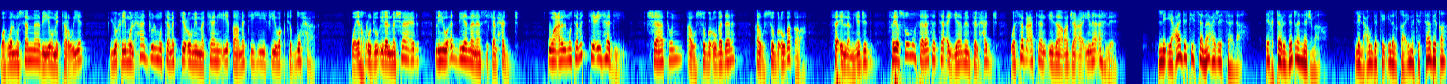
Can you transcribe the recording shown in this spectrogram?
وهو المسمى بيوم التروية يحرم الحاج المتمتع من مكان إقامته في وقت الضحى ويخرج إلى المشاعر ليؤدي مناسك الحج وعلى المتمتع هدي شاة أو سبع بدنة أو سبع بقرة فإن لم يجد فيصوم ثلاثة أيام في الحج وسبعة إذا رجع إلى أهله. لإعادة سماع الرسالة اختر زر النجمة. للعودة إلى القائمة السابقة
